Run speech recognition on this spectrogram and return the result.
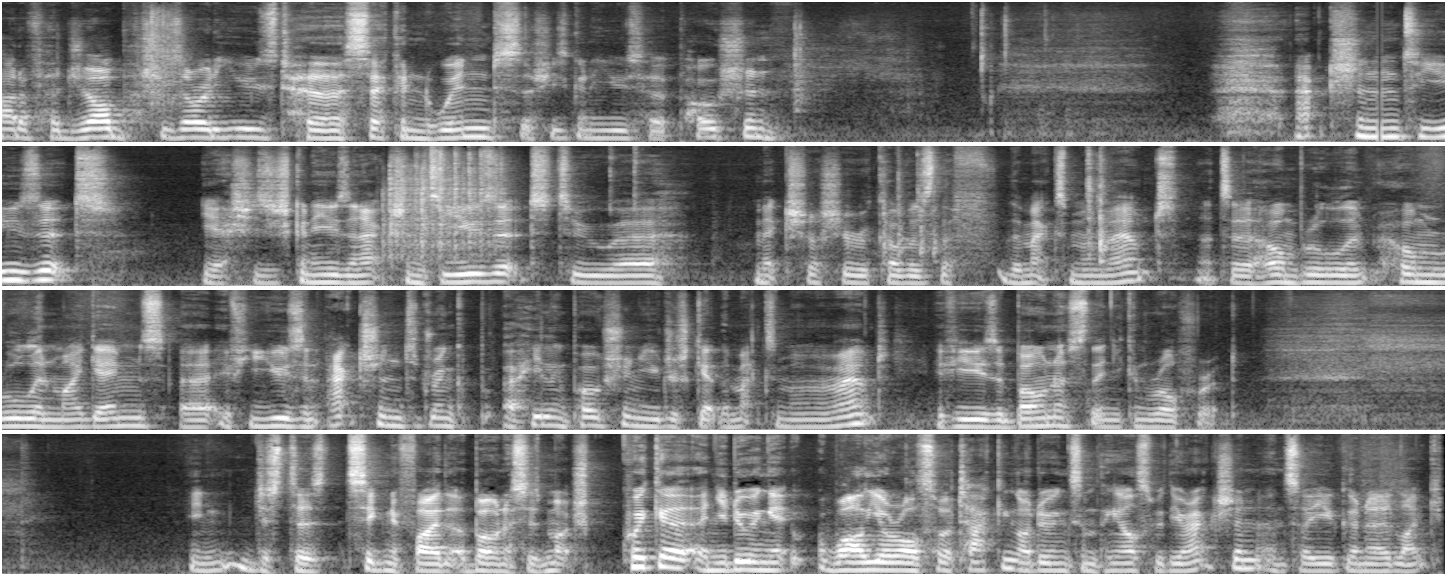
Part of her job. She's already used her second wind, so she's going to use her potion. Action to use it. Yeah, she's just going to use an action to use it to uh, make sure she recovers the, the maximum amount. That's a home rule, home rule in my games. Uh, if you use an action to drink a healing potion, you just get the maximum amount. If you use a bonus, then you can roll for it. In, just to signify that a bonus is much quicker and you're doing it while you're also attacking or doing something else with your action and so you're going to like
